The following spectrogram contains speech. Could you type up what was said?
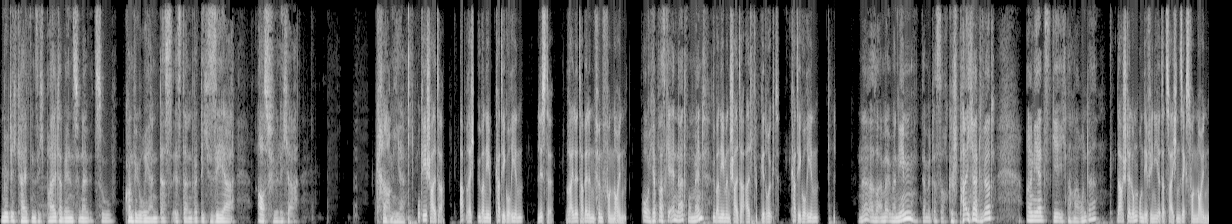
Möglichkeiten, sich Breiltabellen zu, zu konfigurieren. Das ist dann wirklich sehr ausführlicher Kram hier. Okay, Schalter. Abbrechen, übernehmen, Kategorien, Liste. Breile-Tabellen 5 von 9. Oh, ich habe was geändert. Moment. Übernehmen, Schalter Alt gedrückt. Kategorien, Ne, also einmal übernehmen, damit das auch gespeichert wird. Und jetzt gehe ich nochmal runter. Darstellung undefinierter Zeichen 6 von 9.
